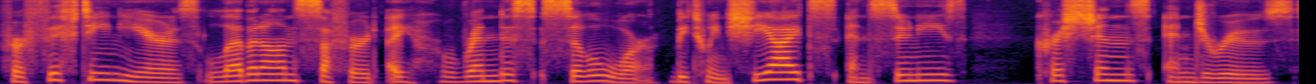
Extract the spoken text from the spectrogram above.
For 15 years, Lebanon suffered a horrendous civil war between Shiites and Sunnis, Christians and Druze.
